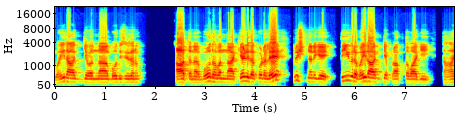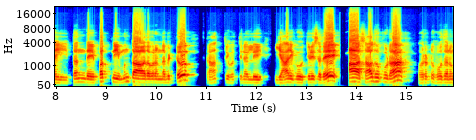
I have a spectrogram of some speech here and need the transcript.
ವೈರಾಗ್ಯವನ್ನ ಬೋಧಿಸಿದನು. ಆತನ ಬೋಧವನ್ನ ಕೇಳಿದ ಕೂಡಲೇ ಕೃಷ್ಣನಿಗೆ ತೀವ್ರ ವೈರಾಗ್ಯ ಪ್ರಾಪ್ತವಾಗಿ ತಾಯಿ, ತಂದೆ, ಪತ್ನಿ ಮುಂತಾದವರನ್ನ ಬಿಟ್ಟು ರಾತ್ರಿ ಹೊತ್ತಿನಲ್ಲಿ ಯಾರಿಗೂ ತಿಳಿಸದೆ ಆ ಸಾಧು ಕೂಡ ಹೊರಟು ಹೋದನು.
